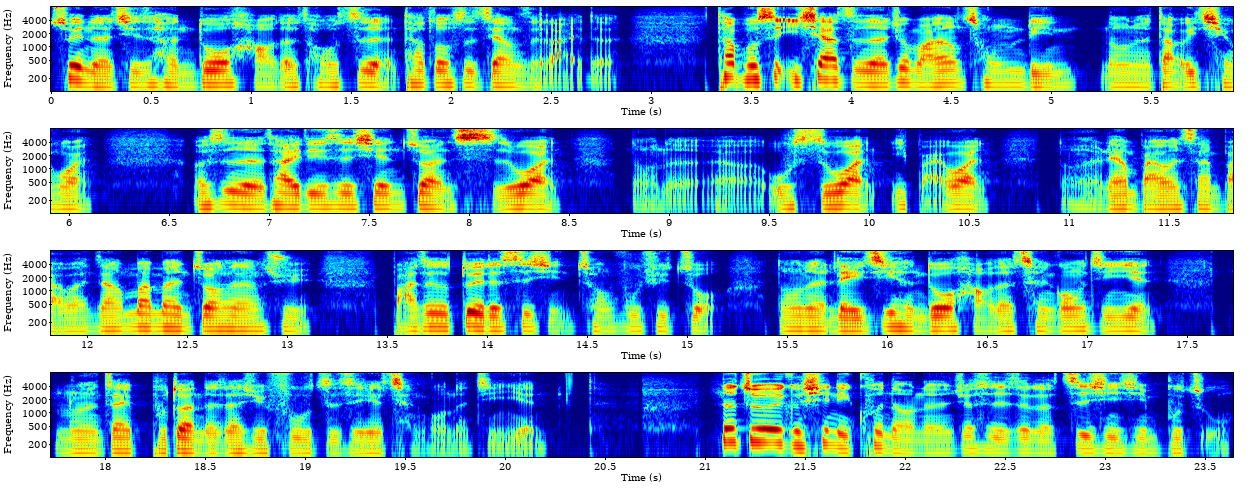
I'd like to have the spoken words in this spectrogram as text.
所以呢，其实很多好的投资人他都是这样子来的，他不是一下子呢就马上从零然后呢到一千万。而是呢，他一定是先赚十万，然后呢，呃，五十万、一百万，呃，两百万、三百万，这样慢慢装上去，把这个对的事情重复去做，然后呢，累积很多好的成功经验，然后呢，再不断的再去复制这些成功的经验。那最后一个心理困扰呢，就是这个自信心不足，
